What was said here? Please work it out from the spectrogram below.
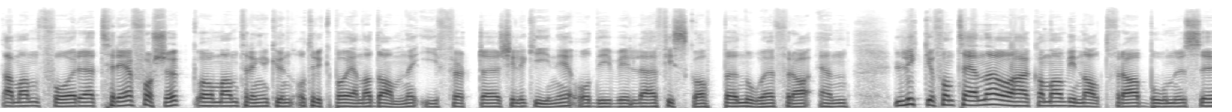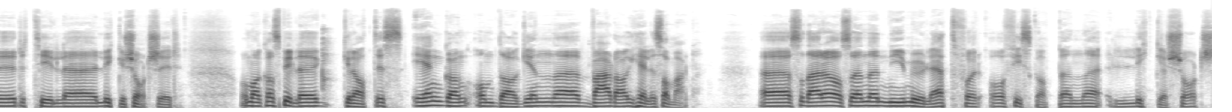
der man får tre forsøk, og man trenger kun å trykke på en av damene iført chilikini, og de vil fiske opp noe fra en lykkefontene, og her kan man vinne alt fra bonuser til lykkeshortser. Og man kan spille gratis én gang om dagen uh, hver dag hele sommeren. Uh, så der er også en uh, ny mulighet for å fiske opp en lykkeshorts.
